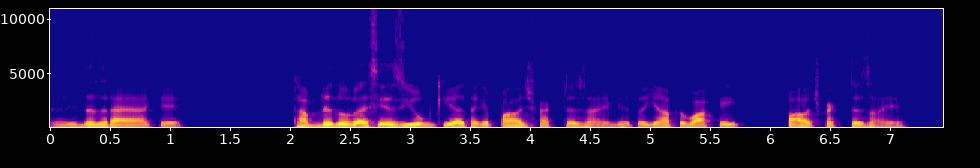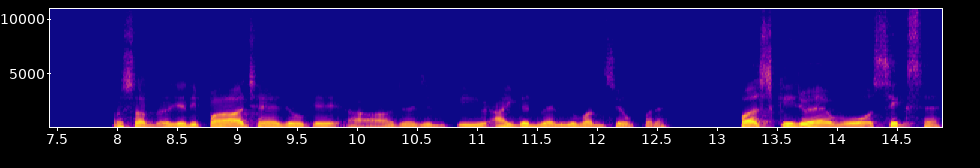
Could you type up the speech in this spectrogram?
नज़र आया कि हमने तो वैसे एज्यूम किया था कि पाँच फैक्टर्स आएँगे तो यहाँ पे वाकई पाँच फैक्टर्स आए और सब, यानी पाँच है जो कि जो है, जिनकी आइगन वैल्यू वन से ऊपर है। फ़र्स्ट की जो है वो सिक्स है।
